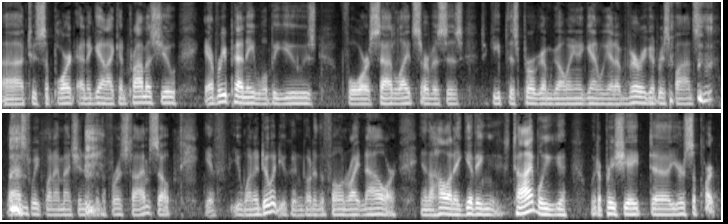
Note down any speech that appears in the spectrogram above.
uh, to support. And again, I can promise you every penny will be used for satellite services keep this program going. Again, we had a very good response last week when I mentioned it for the first time. So if you want to do it, you can go to the phone right now or in the holiday giving time. We would appreciate uh, your support.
